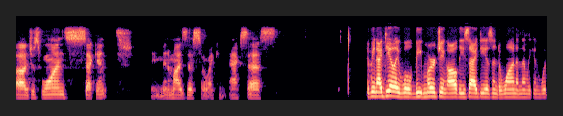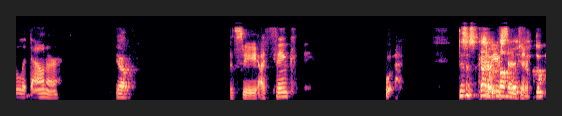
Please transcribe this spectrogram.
Uh, just one second. Let me minimize this so I can access. I mean, ideally, we'll be merging all these ideas into one, and then we can whittle it down. Or Yeah, Let's see, I think, this is kind of a combination of the,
